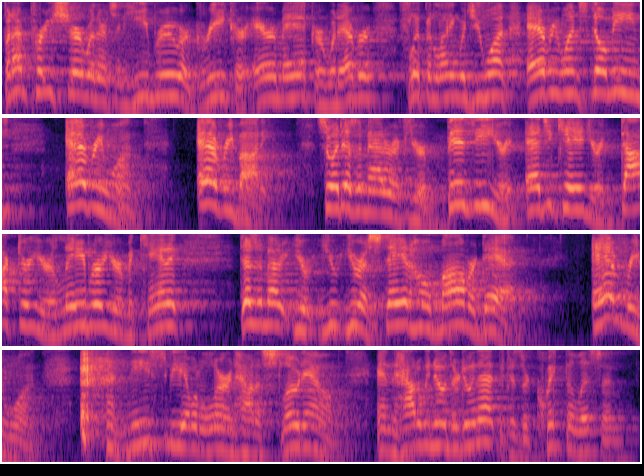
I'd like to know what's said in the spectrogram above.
but I'm pretty sure whether it's in Hebrew or Greek or Aramaic or whatever flipping language you want, everyone still means everyone, everybody. So it doesn't matter if you're busy, you're educated, you're a doctor, you're a laborer, you're a mechanic. Doesn't matter. You're, you, you're a stay at home mom or dad. Everyone needs to be able to learn how to slow down. And how do we know they're doing that? Because they're quick to listen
